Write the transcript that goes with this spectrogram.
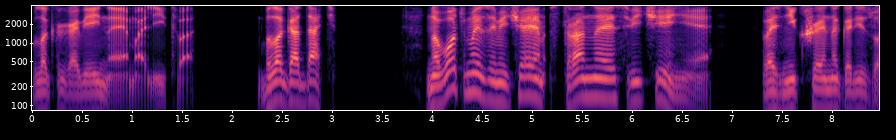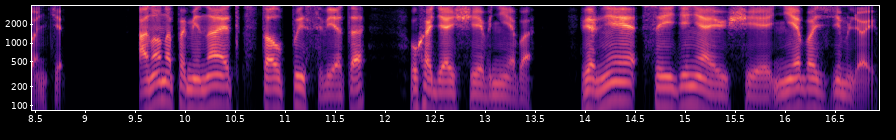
благоговейная молитва. Благодать. Но вот мы замечаем странное свечение, возникшее на горизонте. Оно напоминает столпы света, уходящие в небо, вернее, соединяющие небо с землей.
